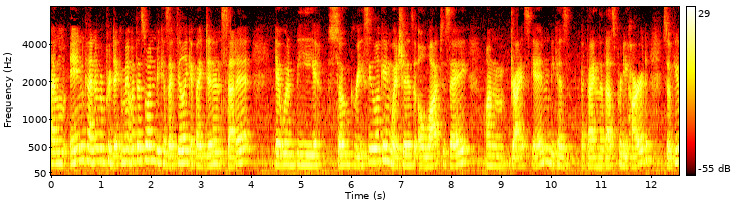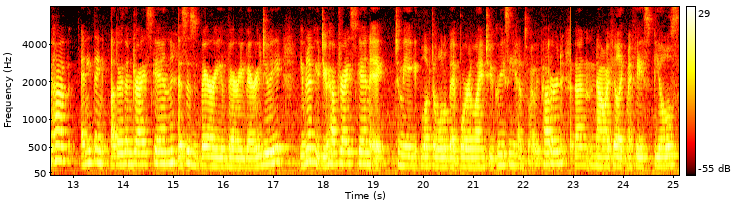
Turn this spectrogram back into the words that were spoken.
I'm in kind of a predicament with this one because I feel like if I didn't set it, it would be so greasy looking, which is a lot to say on dry skin because I find that that's pretty hard. So if you have anything other than dry skin, this is very, very, very dewy. Even if you do have dry skin, it to me looked a little bit borderline too greasy, hence why we powdered. But then now I feel like my face feels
